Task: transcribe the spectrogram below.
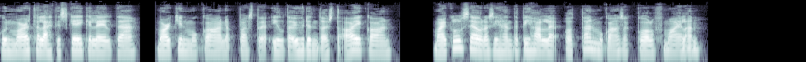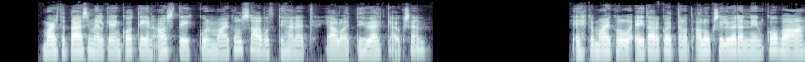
Kun Martha lähti skeikeleiltä, Markin mukaan vasta ilta 11 aikaan, Michael seurasi häntä pihalle ottaen mukaansa golfmailan. Martha pääsi melkein kotiin asti, kun Michael saavutti hänet ja aloitti hyökkäyksen. Ehkä Michael ei tarkoittanut aluksi lyödä niin kovaa,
